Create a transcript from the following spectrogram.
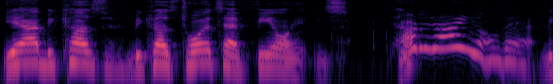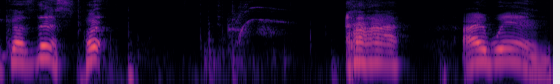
Yeah, because because toilets have feelings. How did I know that? Because this. Ah, I win.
